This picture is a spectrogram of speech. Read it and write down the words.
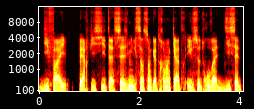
DeFi perf à 16 584 et il se trouve à 17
